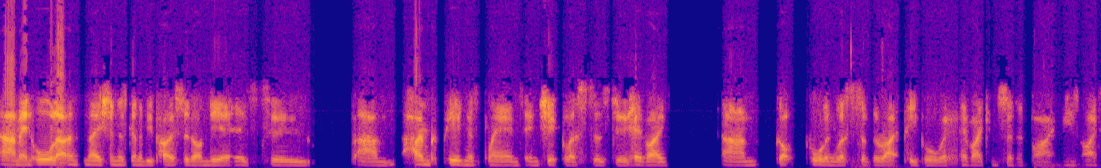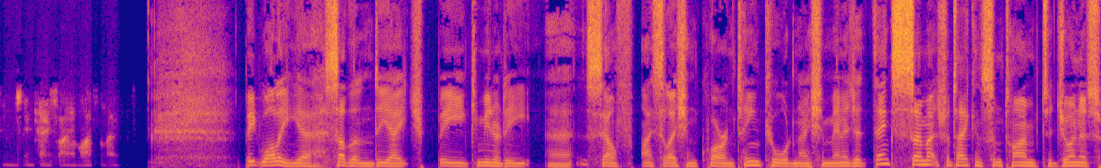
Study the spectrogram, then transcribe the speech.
Um, and all our information is going to be posted on there as to um, home preparedness plans and checklists as to have I um, got calling lists of the right people and have I considered buying these items in case I am isolated. Pete Whalley, uh, Southern DHB Community uh, Self Isolation Quarantine Coordination Manager. Thanks so much for taking some time to join us,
